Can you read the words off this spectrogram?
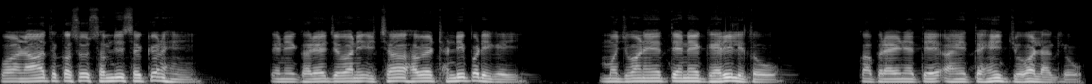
ભોળાનાથ કશું સમજી શક્યો નહીં. તેની ઘરે જવાની ઈચ્છા હવે ઠંડી પડી ગઈ. મૂંઝવણે તેને ઘેરી લીધો. ગભરાઈને તે અહીં તહીં જોવા લાગ્યો.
